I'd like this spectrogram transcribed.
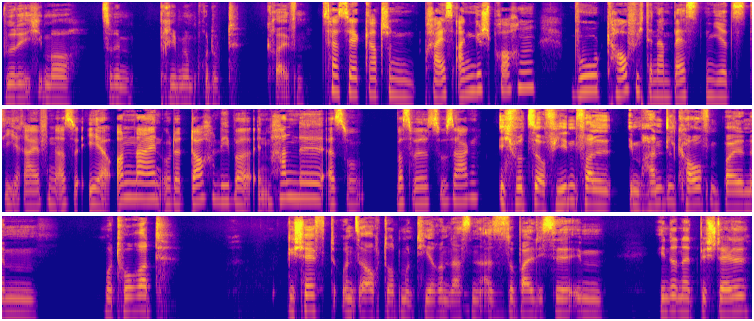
würde ich immer zu einem Premium-Produkt greifen. Jetzt hast du ja gerade schon Preis angesprochen. Wo kaufe ich denn am besten jetzt die Reifen? Also eher online oder doch lieber im Handel? Also was würdest du sagen? Ich würde sie auf jeden Fall im Handel kaufen bei einem Motorrad Geschäft und sie auch dort montieren lassen. Also sobald ich sie im Internet bestelle,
